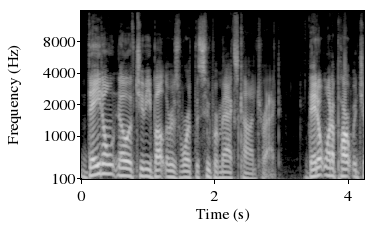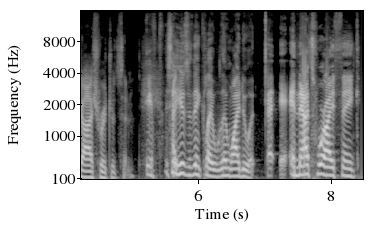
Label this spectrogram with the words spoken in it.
they don't know if Jimmy Butler is worth the supermax contract. They don't want to part with Josh Richardson. If see, here's the thing, Clay. Well, then why do it? And that's where I think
